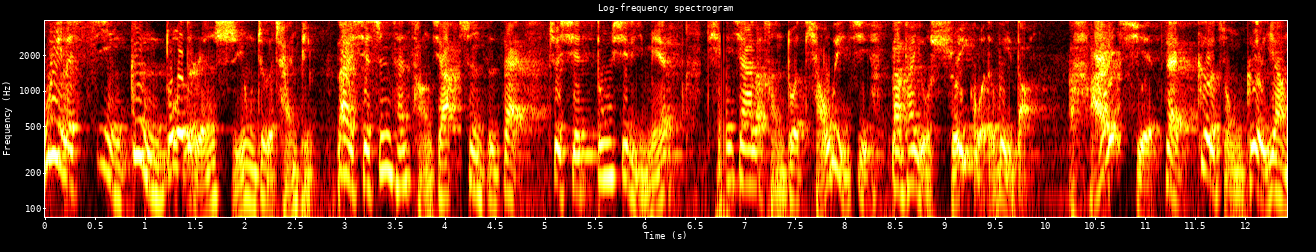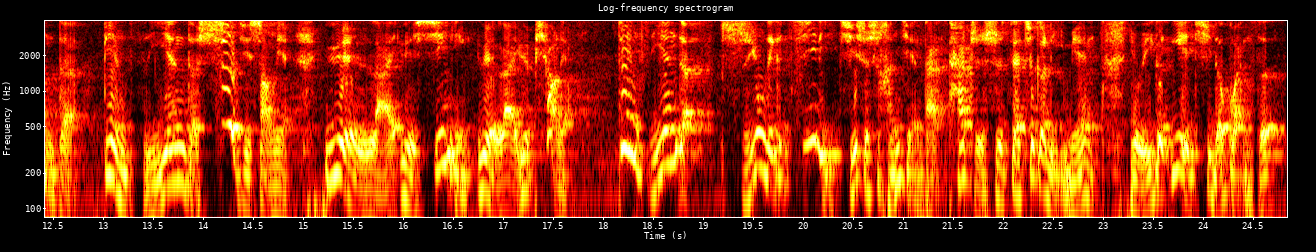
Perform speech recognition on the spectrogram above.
为了吸引更多的人使用这个产品，那些生产厂家甚至在这些东西里面添加了很多调味剂，让它有水果的味道，而且在各种各样的。电子烟的设计上面越来越新颖，越来越漂亮。电子烟的使用的一个机理其实是很简单，它只是在这个里面有一个液体的管子，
